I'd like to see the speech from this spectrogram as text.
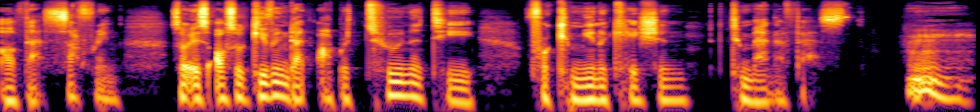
of that suffering. So it's also giving that opportunity for communication to manifest. Mm,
